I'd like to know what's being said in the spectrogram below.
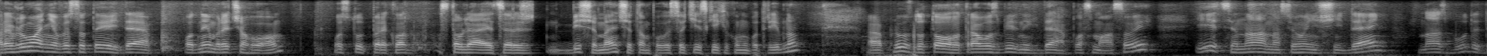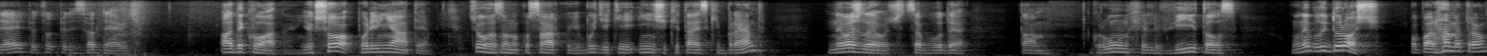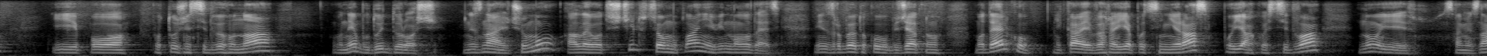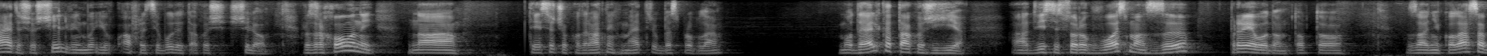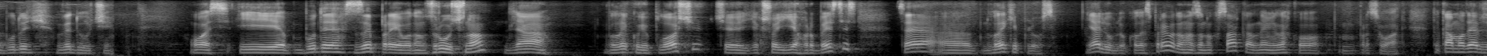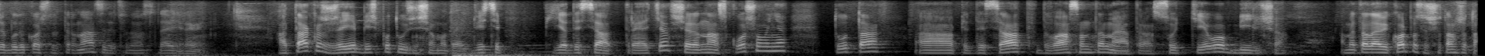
Регулювання висоти йде одним речагом. Ось тут переклад... вставляється більше-менше там по висоті, скільки кому потрібно. Е, Плюс до того травозбірник йде пластмасовий. І ціна на сьогоднішній день у нас буде 9559. Адекватно. Якщо порівняти цю газонокосарку і будь-який інший китайський бренд, неважливо, чи це буде там Grunhel, Vitals, вони будуть дорожчі по параметрам і по потужності двигуна вони будуть дорожчі. Не знаю чому, але от Штіль в цьому плані він молодець. Він зробив таку бюджетну модельку, яка виграє по ціні раз, по якості два. Ну і самі знаєте, що щіль він і в Африці буде також щільом. Розрахований на 1000 квадратних метрів без проблем. Моделька також є а, 248 з приводом, тобто задні колеса будуть ведучі. Ось, і буде з приводом. Зручно для великої площі, чи якщо є горбистість, це е, великий плюс. Я люблю, коли з приводом газонокосарка, але ним легко працювати. Така модель вже буде коштувати 13 999 гривень. А також вже є більш потужніша модель 253 ширина скошування тут 52 см, суттєво більша. Металеві корпуси, що там, що там.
